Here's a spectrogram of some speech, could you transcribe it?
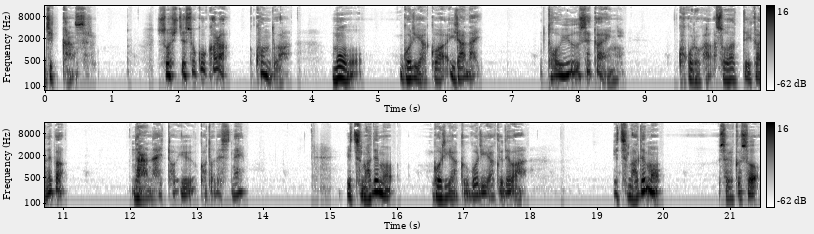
実感する。そしてそこから今度はもうご利益はいらないという世界に心が育っていかねばならないということですね。いつまでもご利益ご利益ではいつまでもそれこそ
